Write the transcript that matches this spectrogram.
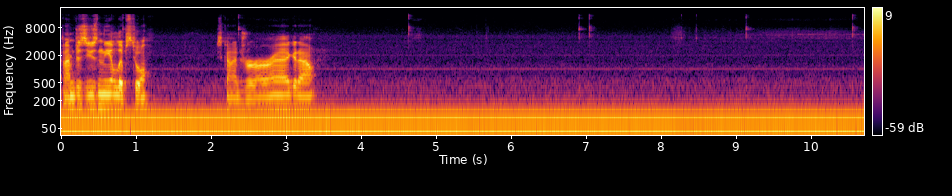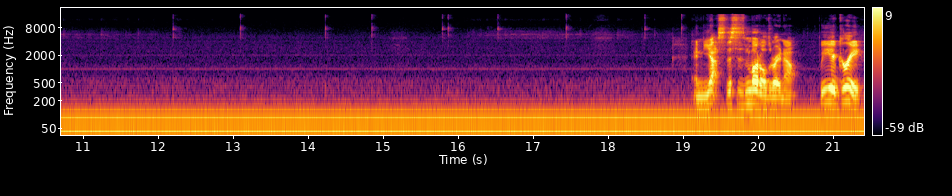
And I'm just using the ellipse tool. Just kind of drag it out. Yes, this is muddled right now. We agree.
